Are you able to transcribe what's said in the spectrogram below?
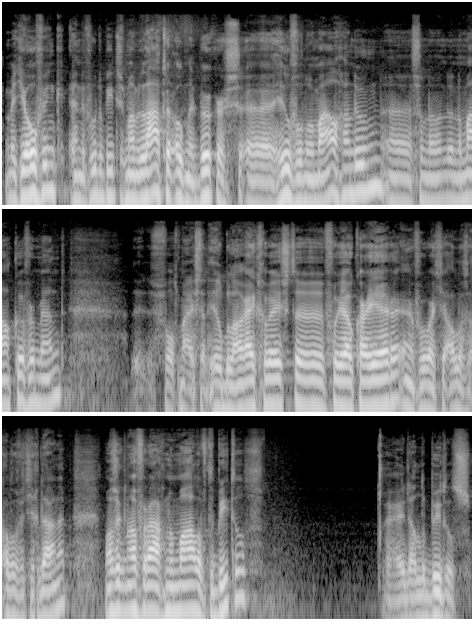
met Jovink en de Voederbieters, maar later ook met Bukkers eh, heel veel normaal gaan doen. Zo'n een normaal coverband. Volgens mij is dat heel belangrijk geweest eh, voor jouw carrière en voor wat je, alles, alles wat je gedaan hebt. Maar als ik nou vraag, normaal of de Beatles? Nee, dan de Beatles.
